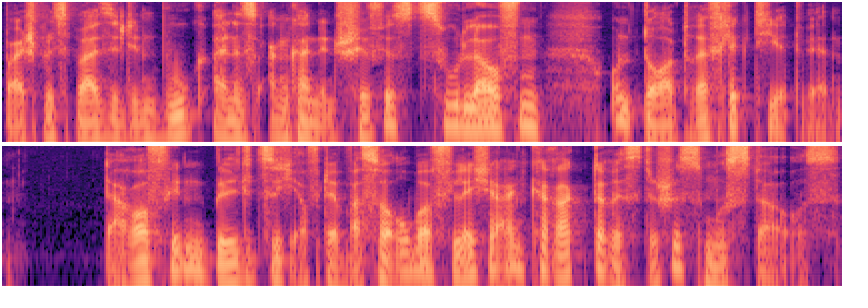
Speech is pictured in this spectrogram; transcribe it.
beispielsweise den Bug eines ankernden Schiffes, zulaufen und dort reflektiert werden. Daraufhin bildet sich auf der Wasseroberfläche ein charakteristisches Muster aus.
